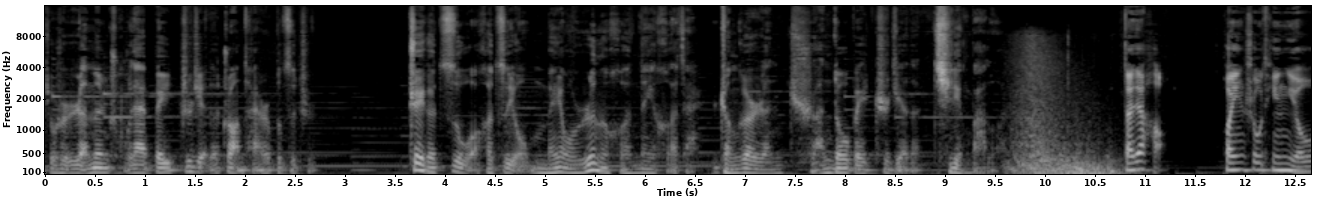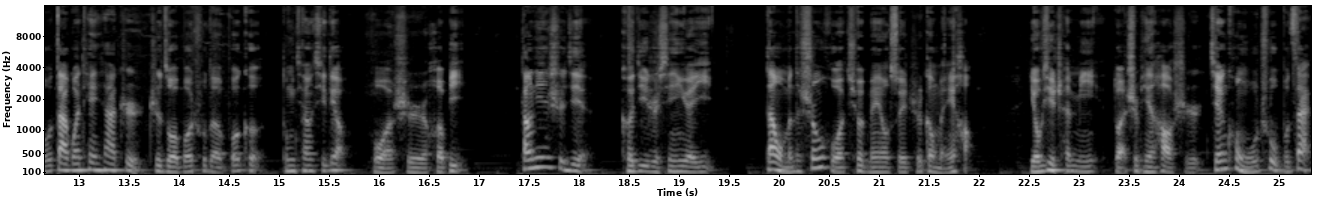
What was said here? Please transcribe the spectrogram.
就是人们处在被肢解的状态而不自知。这个自我和自由没有任何内核在，整个人全都被肢解的七零八落。大家好，欢迎收听由大观天下志制作播出的播客《东腔西调》，我是何必。当今世界科技日新月异，但我们的生活却没有随之更美好。游戏沉迷、短视频耗时、监控无处不在。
